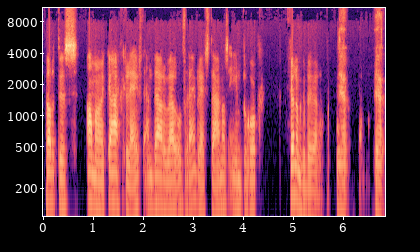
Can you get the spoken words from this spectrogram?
Dat het dus allemaal in elkaar glijft en daardoor wel overeind blijft staan als één brok film gebeuren. Ja, ja.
